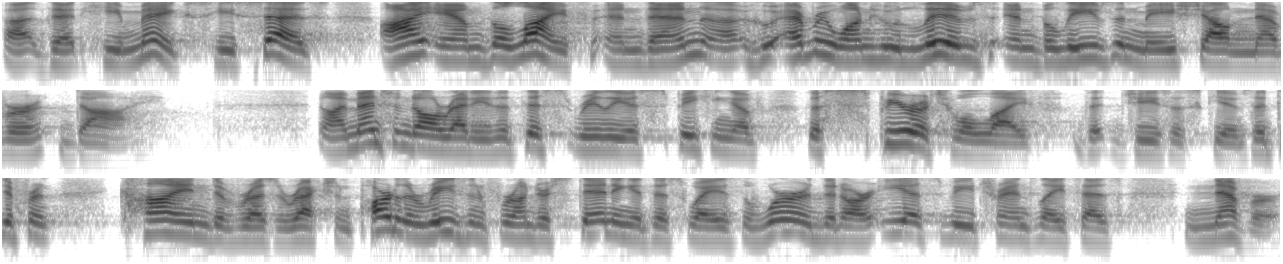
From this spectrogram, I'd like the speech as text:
uh, that he makes. He says, I am the life, and then uh, who, everyone who lives and believes in me shall never die. Now, I mentioned already that this really is speaking of the spiritual life that Jesus gives, a different kind of resurrection. Part of the reason for understanding it this way is the word that our ESV translates as never.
